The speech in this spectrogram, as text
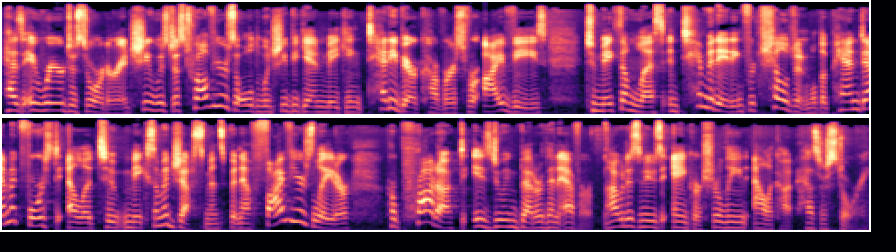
has a rare disorder, and she was just 12 years old when she began making teddy bear covers for IVs to make them less intimidating for children. Well, the pandemic forced Ella to make some adjustments, but now five years later, her product is doing better than ever. Eyewitness News anchor Shirleen Allicot has her story.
